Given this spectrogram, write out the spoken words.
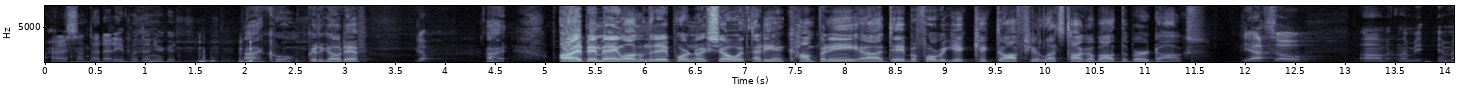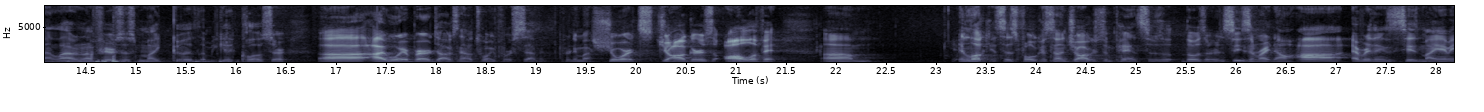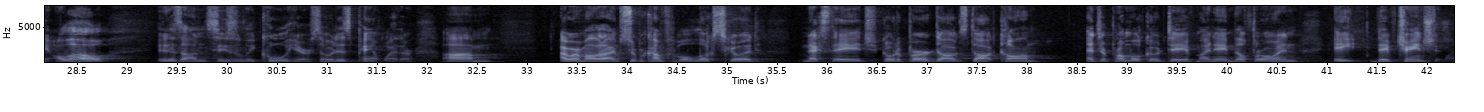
All right, I sent that Eddie, but then you're good. All right, cool. Good to go, Dave. Yep. All right. All right, Bang Bang. Welcome to the Dave Portnoy Show with Eddie and Company. Uh, Dave, before we get kicked off here, let's talk about the Birddogs. Yeah. So, um, let me. Am I loud enough here? Is this mic good? Let me get closer. Uh, I wear Birddogs now 24 seven, pretty much shorts, joggers, all of it. Um, and look, it says focus on joggers and pants. Those- Those are in season right now. Uh, everything's in season Miami. Although it is unseasonably cool here, so it is pant weather. Um, I wear them all the time. Super comfortable, looks good. Next stage, go to birddogs.com, enter promo code Dave, my name. They'll throw in a, they've changed it.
